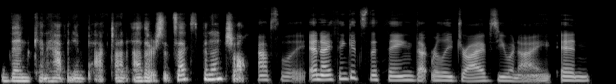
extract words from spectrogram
then can have an impact on others. It's exponential. Absolutely. And I think it's the thing that really drives you and I. And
